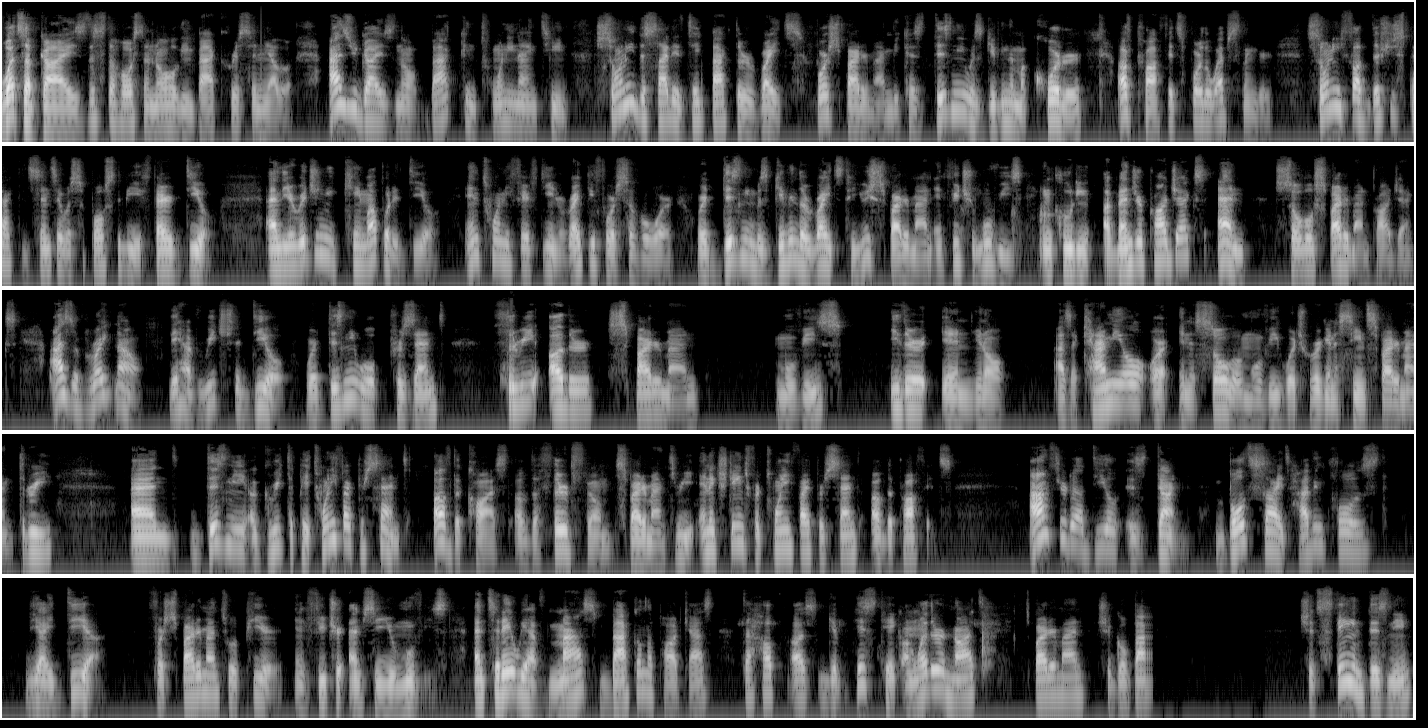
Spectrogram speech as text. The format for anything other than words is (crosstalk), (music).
What's up, guys? This is the host of No Holding Back, Chris and Yellow. As you guys know, back in 2019, Sony decided to take back their rights for Spider Man because Disney was giving them a quarter of profits for the web slinger. Sony felt disrespected since it was supposed to be a fair deal, and they originally came up with a deal in 2015, right before Civil War, where Disney was given the rights to use Spider Man in future movies, including Avenger projects and solo Spider Man projects. As of right now, they have reached a deal where Disney will present three other Spider-Man movies, either in you know as a cameo or in a solo movie, which we're gonna see in Spider-Man Three. And Disney agreed to pay 25% of the cost of the third film, Spider Man 3, in exchange for 25% of the profits. After that deal is done, both sides having closed the idea for Spider Man to appear in future MCU movies. And today we have Mass back on the podcast to help us give his take on whether or not Spider Man should go back, should stay in Disney,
